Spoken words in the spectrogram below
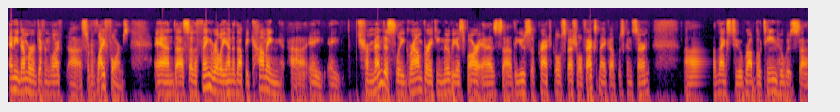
any number of different life, uh, sort of life forms. And uh, so the thing really ended up becoming uh, a, a tremendously groundbreaking movie as far as uh, the use of practical special effects makeup was concerned. Uh, thanks to Rob Bottin, who was, uh,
